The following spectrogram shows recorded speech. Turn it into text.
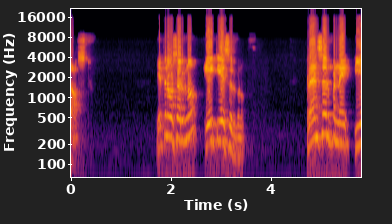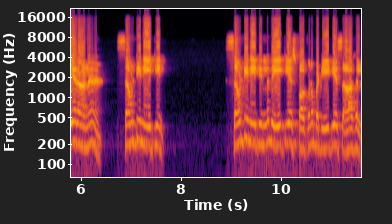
lost எத்தனை வருஷம் இருக்கணும்? எயிட் இயர்ஸ் இருக்கணும். டிரான்ஸ்ஃபர் பண்ண இயரான செவன்டீன் எயிட்டீன் செவன்டீன் எயிட்டீன்ல இருந்து எயிட் இயர்ஸ் பார்க்கணும் பட் எயிட் இயர்ஸ் ஆகல.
